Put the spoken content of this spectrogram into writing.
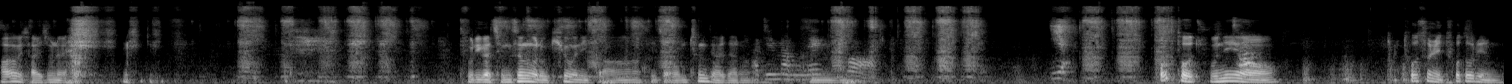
아유 잘 주네. 둘이가 정성으로 키우니까 진짜 엄청 잘 자라. 마지막 음. 내 거. 예. 토토 주니어 토순이 토돌이는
